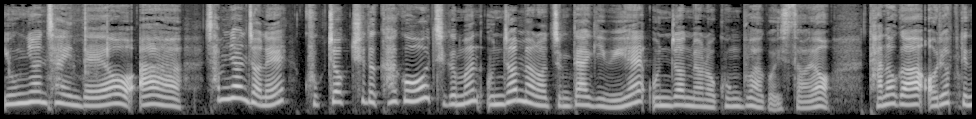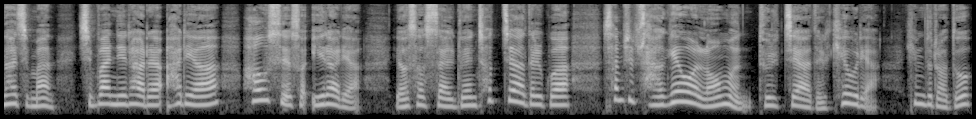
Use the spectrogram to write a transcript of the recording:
6년 차인데요. 아, 3년 전에 국적 취득하고 지금은 운전면허증 따기 위해 운전면허 공부하고 있어요. 단어가 어렵긴 하지만 집안일 하랴, 하랴 하우스에서 일하랴, 6살 된 첫째 아들과 34개월 넘은 둘째 아들 키우랴, 힘들어도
